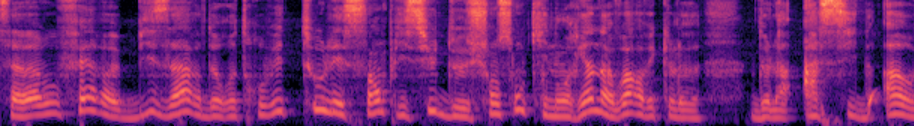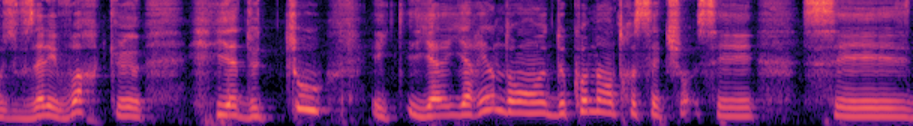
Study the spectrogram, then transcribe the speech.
ça va vous faire bizarre de retrouver tous les samples issus de chansons qui n'ont rien à voir avec le, de la acid house. Vous allez voir qu'il y a de tout et il n'y a, rien de commun entre cette, ces, ces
